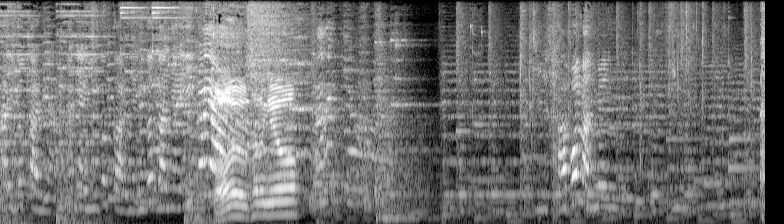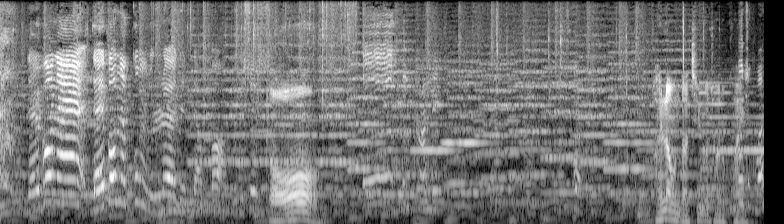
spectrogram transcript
아 이것도 아니야. 아니야 이것도 아니야. 이것도 아니야. 이거야. 어유 사랑해요. 이제 4번 아니면 네 번에 네 번을 꼭 눌러야 된대 아빠. 여기 써 있어. 과일 나온다. 지우가 좋아하는 어, 과일. 잠깐만.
